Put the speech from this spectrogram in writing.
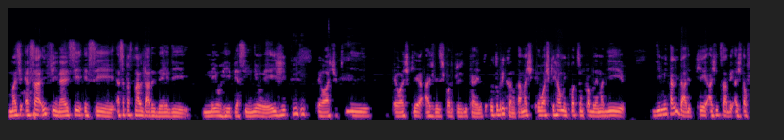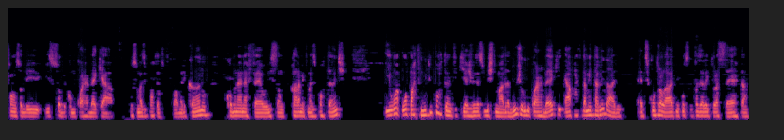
Mas essa, enfim, né? Esse, esse, essa personalidade dele de meio hippie, assim, new age, eu acho que. Eu acho que às vezes pode prejudicar ele. Eu tô brincando, tá? Mas eu acho que realmente pode ser um problema de, de mentalidade, porque a gente sabe, a gente tava falando sobre isso, sobre como quarterback é a função mais importante do futebol americano, como na NFL eles são claramente mais importantes. E uma, uma parte muito importante que às vezes é subestimada do jogo do quarterback é a parte da mentalidade. É de se controlar, de conseguir fazer a leitura certa,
